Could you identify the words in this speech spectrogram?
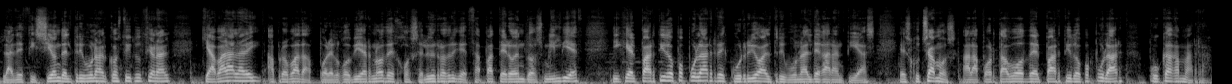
la decisión del Tribunal Constitucional que avala la ley aprobada por el gobierno de José Luis Rodríguez Zapatero en 2010 y que el Partido Popular recurrió al Tribunal de Garantías. Escuchamos a la portavoz del Partido Popular, Cuca Gamarra.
